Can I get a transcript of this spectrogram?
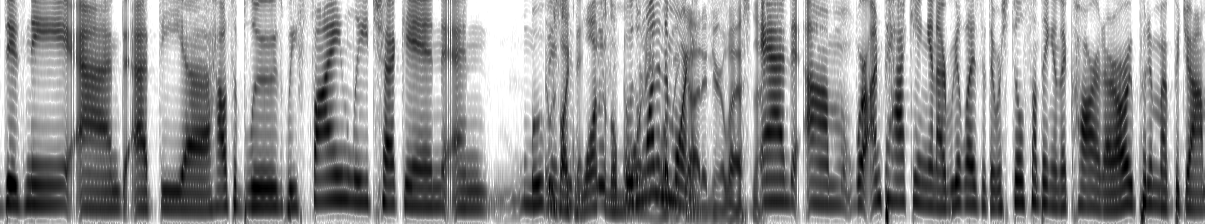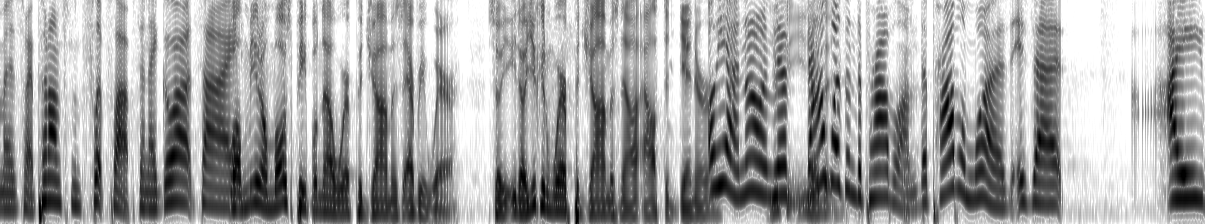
Disney and at the uh, House of Blues, we finally check in and move It was like the- one in the morning. It was one in the morning. got in here last night. And um, we're unpacking, and I realized that there was still something in the car. And I'd already put in my pajamas, so I put on some flip flops, and I go outside. Well, you know, most people now wear pajamas everywhere. So you know you can wear pajamas now out to dinner. Oh yeah, no, that, can- know, that wasn't the problem. The problem was is that I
